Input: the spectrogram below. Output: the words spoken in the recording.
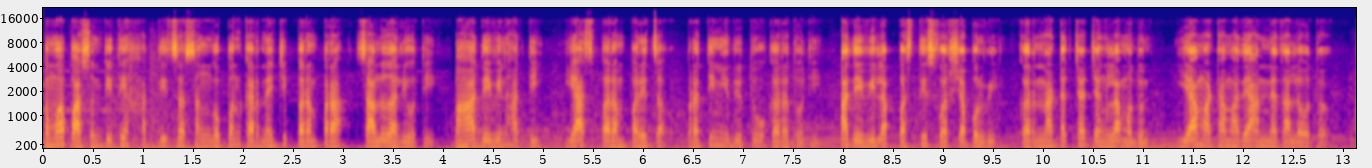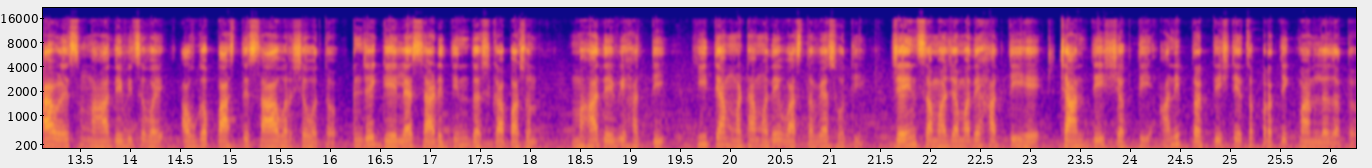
तेव्हापासून तिथे हत्तीचं संगोपन करण्याची परंपरा चालू झाली होती. महादेवीन हत्ती याच परंपरेचं प्रतिनिधित्व करत होती. महादेवीला पस्तीस वर्षापूर्वी कर्नाटकच्या जंगलामधून या मठामध्ये आणण्यात आलं होतं. त्यावेळेस महादेवीचं वय अवघं पाच ते सहा वर्ष होतं. म्हणजे गेल्या साडेतीन दशकापासून महादेवी हत्ती ही त्या मठामध्ये वास्तव्यास होती. जैन समाजामध्ये हत्ती हे शांती शक्ती आणि प्रतिष्ठेचं प्रतीक मानलं जातं.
